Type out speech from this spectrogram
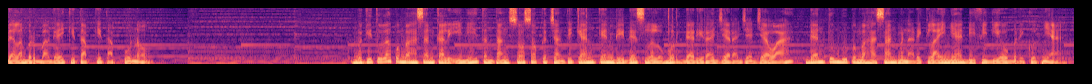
dalam berbagai kitab-kitab kuno. Begitulah pembahasan kali ini tentang sosok kecantikan Ken Dedes leluhur dari Raja-Raja Jawa, dan tunggu pembahasan menarik lainnya di video berikutnya.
